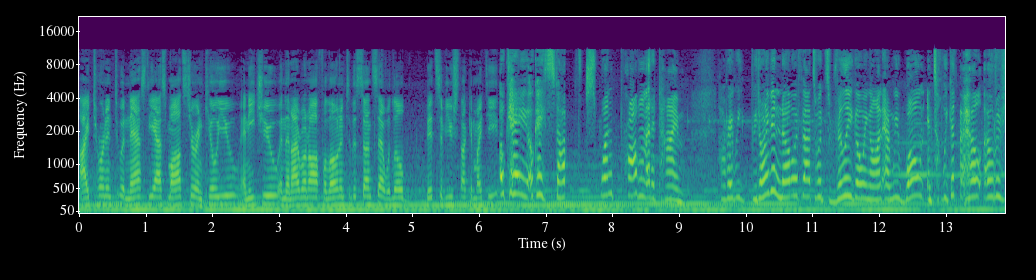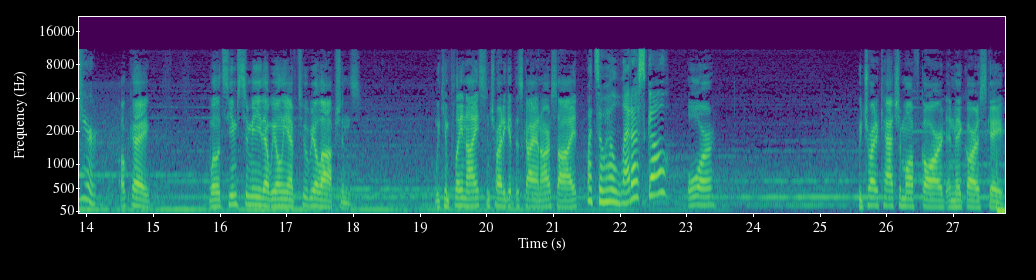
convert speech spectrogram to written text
I turn into a nasty ass monster and kill you and eat you, and then I run off alone into the sunset with little bits of you stuck in my teeth? Okay, okay, stop. Just one problem at a time. All right, we, we don't even know if that's what's really going on, and we won't until we get the hell out of here. Okay. Well, it seems to me that we only have two real options. We can play nice and try to get this guy on our side, What, so he'll let us go? or we try to catch him off guard and make our escape.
